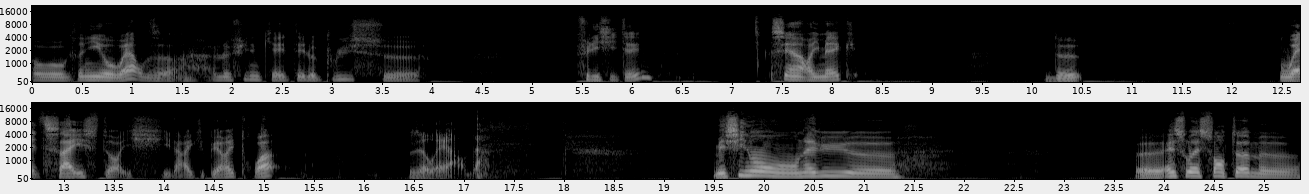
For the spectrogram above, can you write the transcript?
au Grammy Awards, le film qui a été le plus euh, félicité, c'est un remake de West Side Story. Il a récupéré trois awards. Mais sinon, on a vu SOS Fantôme euh,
